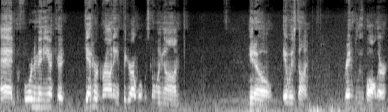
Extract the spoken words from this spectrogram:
And before Niminia could get her grounding and figure out what was going on, you know, it was done. Rin blue balled her,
